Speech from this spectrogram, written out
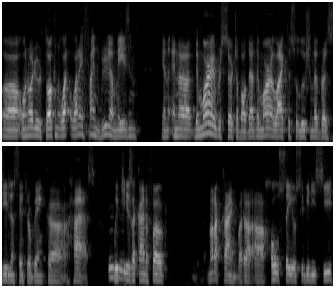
uh, on what you're talking what, what i find really amazing and, and uh, the more I research about that, the more I like the solution that Brazilian central bank uh, has, mm-hmm. which is a kind of a not a kind, but a, a wholesale CBDC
